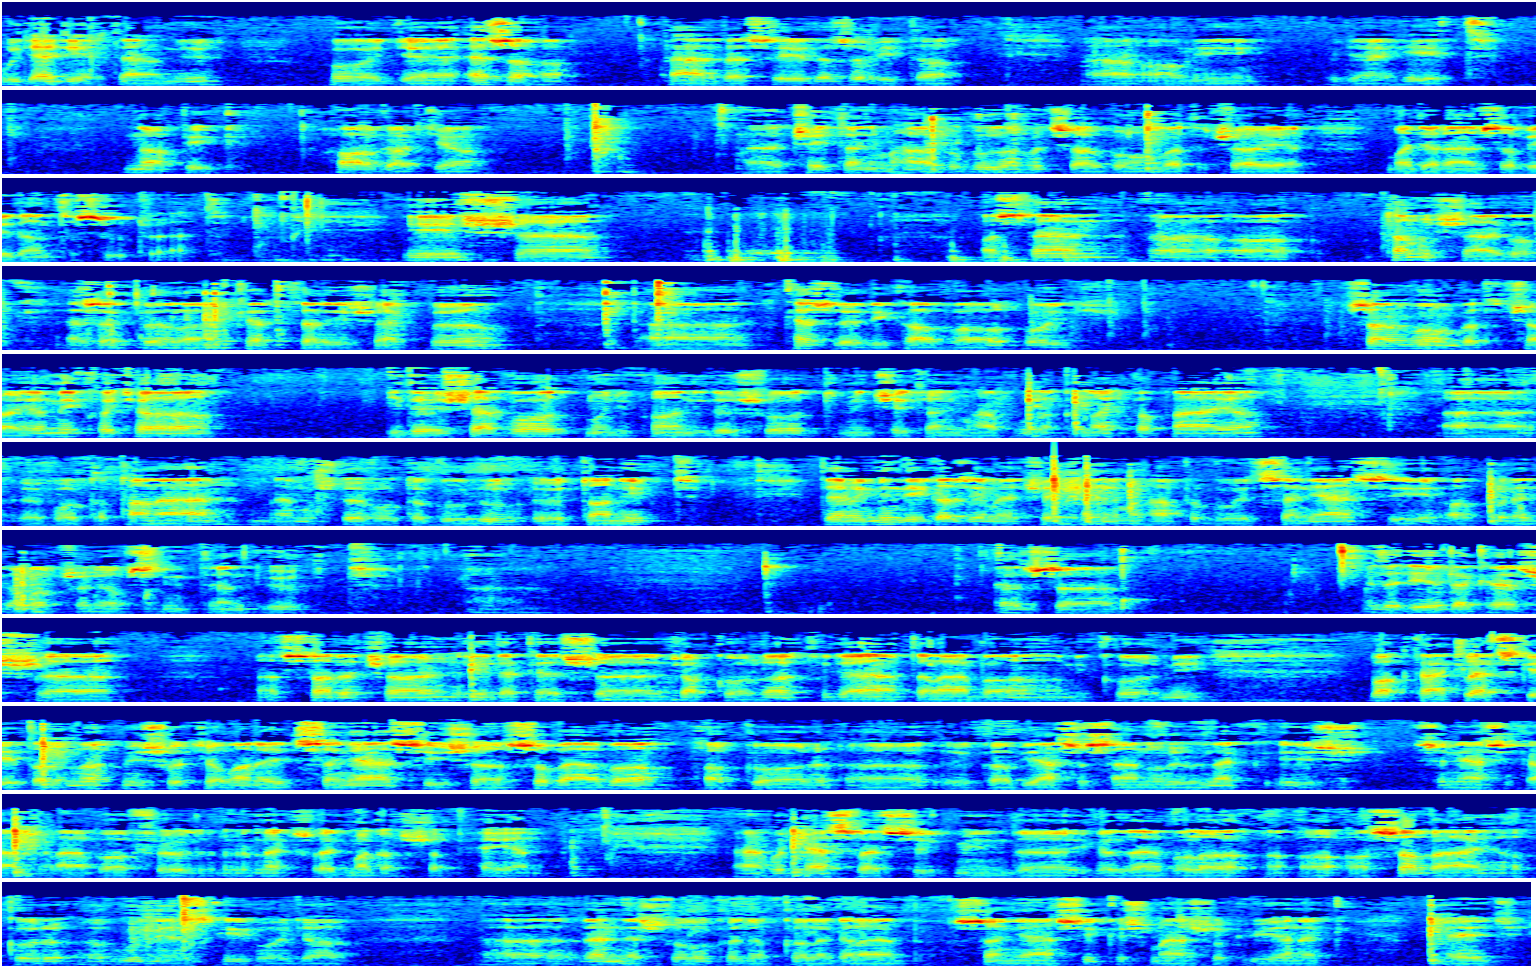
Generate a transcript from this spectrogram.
úgy egyértelmű, hogy ez a párbeszéd, ez a vita, ami ugye hét napig hallgatja Chaitanya Mahaprabhu, hogy Szalbon Bhattacharya magyarázza Vedanta Sutrát és uh, aztán uh, a tanulságok ezekből a kettelésekből uh, kezdődik avval, hogy Sarvam Bhattacharya, még hogyha idősebb volt, mondjuk olyan idős volt, mint Csétany Mahaprabhu-nak a nagypapája, uh, ő volt a tanár, mert most ő volt a guru, ő tanít, de még mindig azért, mert Chaitanya Mahaprabhu egy szanyászi, akkor egy alacsonyabb szinten ült. Ez, ez egy érdekes szadacsar, érdekes gyakorlat, ugye általában, amikor mi bakták leckét adnak, és hogyha van egy szanyász is a szobába, akkor ők a vyászaszánon ülnek, és szanyászik általában a földön ülnek, szóval egy magasabb helyen hogy ezt veszük, mint uh, igazából a, a, a szabály, akkor úgy néz ki, hogy a, a rendes dolog, hogy akkor legalább szanyászik, és mások üljenek egy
